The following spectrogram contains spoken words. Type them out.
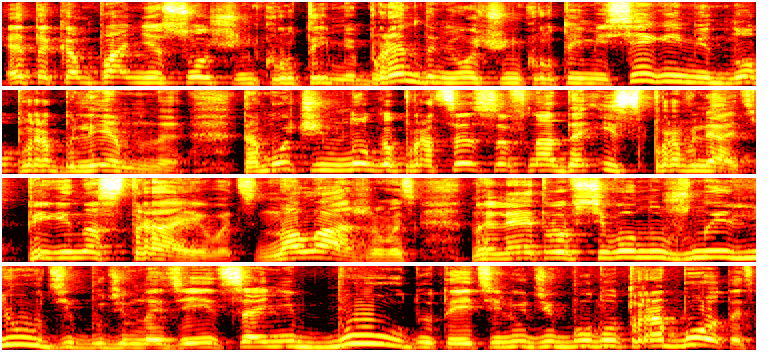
это компания с очень крутыми брендами, очень крутыми сериями, но проблемная. Там очень много процессов надо исправлять, перенастраивать, налаживать. Для этого всего нужны люди, будем надеяться, они будут, и эти люди будут работать.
